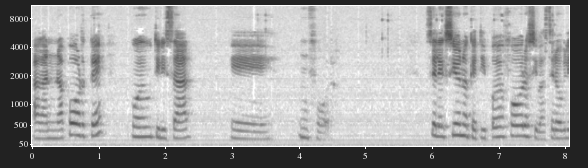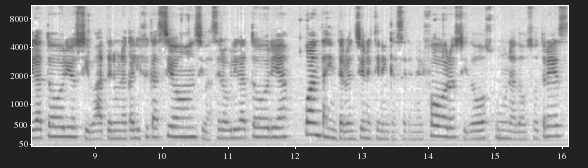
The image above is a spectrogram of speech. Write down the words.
hagan un aporte, puedo utilizar eh, un foro. Selecciono qué tipo de foro, si va a ser obligatorio, si va a tener una calificación, si va a ser obligatoria, cuántas intervenciones tienen que hacer en el foro, si dos, una, dos o tres,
